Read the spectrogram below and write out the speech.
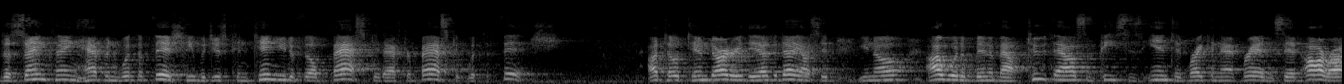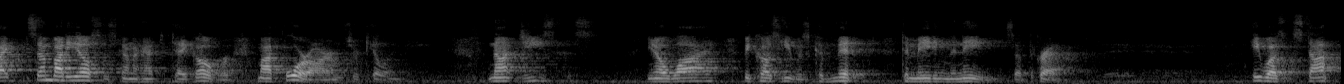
the same thing happened with the fish. He would just continue to fill basket after basket with the fish. I told Tim Dartery the other day, I said, you know, I would have been about 2,000 pieces into breaking that bread and said, all right, somebody else is going to have to take over. My forearms are killing me. Not Jesus. You know why? Because he was committed to meeting the needs of the crowd. He wasn't stopping.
